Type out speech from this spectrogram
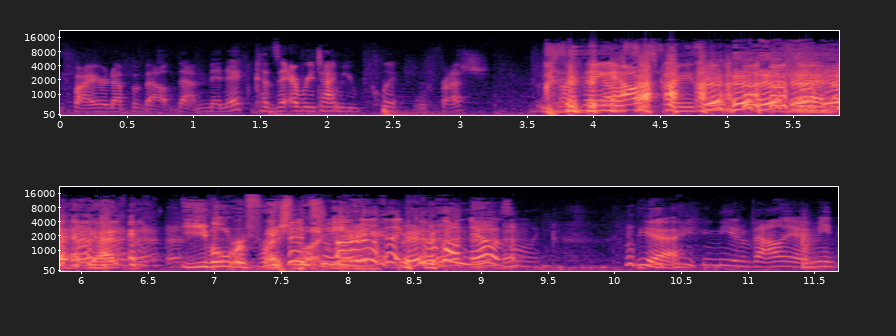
fired up about that minute. Because every time you click refresh, something else. Crazy. Got evil refresh button. like Google News. I'm like, yeah. you need a value. I mean,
